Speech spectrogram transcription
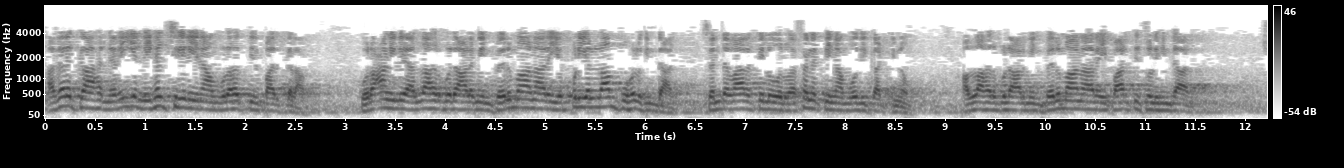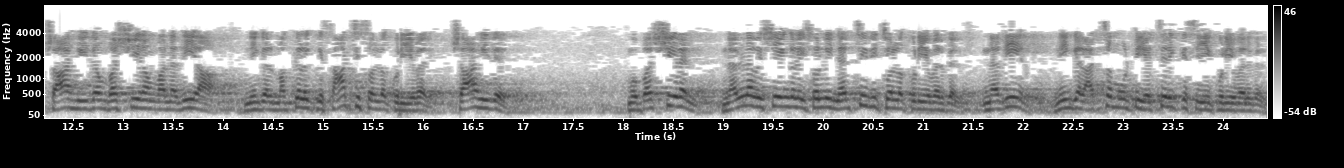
அதற்காக நிறைய நிகழ்ச்சிகளை நாம் உலகத்தில் பார்க்கலாம். குரானிலே அல்லாஹ் ஆலமின் பெருமானாரை எப்படியெல்லாம் புகழ்கின்றார்? சென்ற வாரத்தில் ஒரு வசனத்தை நாம் ஓதி காட்டினோம். அல்லாஹர்புல் ஆலமின் பெருமானாரை பார்த்து சொல்கின்றார் ஷாஹிதம் வஷீரம் வனதீரா நீங்கள் மக்களுக்கு சாட்சி சொல்லக்கூடியவர். ஷாஹிது. முபஷீரன் நல்ல விஷயங்களை சொல்லி நற்செய்தி சொல்லக்கூடியவர்கள். நதீர் நீங்கள் அச்சமூட்டி எச்சரிக்கை செய்யக்கூடியவர்கள்.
